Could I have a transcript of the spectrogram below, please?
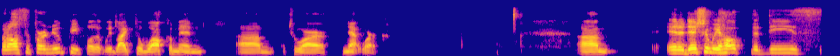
but also for new people that we'd like to welcome in um, to our network. Um, in addition, we hope that these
